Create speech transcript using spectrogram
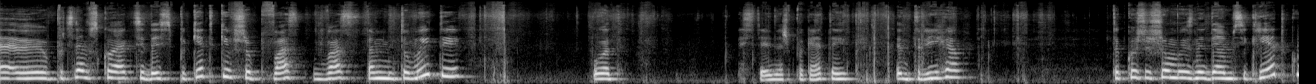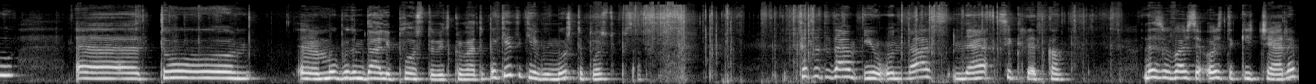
Е, почнемо з колекції десь пакетиків, щоб вас, вас там не томити. От. Ось цей наш пакетик. Інтрига. Також, якщо ми знайдемо секретку, е, то е, ми будемо далі просто відкривати пакетики, і ви можете просто писати. Та-та-та-дам, і у нас не секретка. Називається ось такий череп.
